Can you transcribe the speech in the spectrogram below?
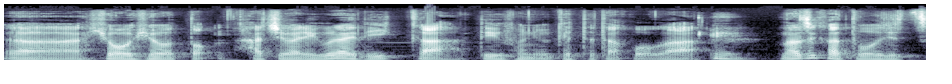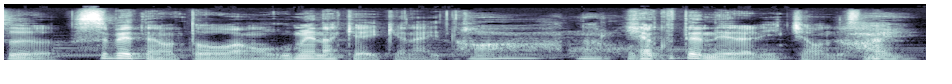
あーひょうひょうと8割ぐらいでいいかっていうふうに受けてた子が、ええなぜか当日、すべての答案を埋めなきゃいけないと。ああ、なるほど。100点狙いに行っちゃうんですね。はい。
